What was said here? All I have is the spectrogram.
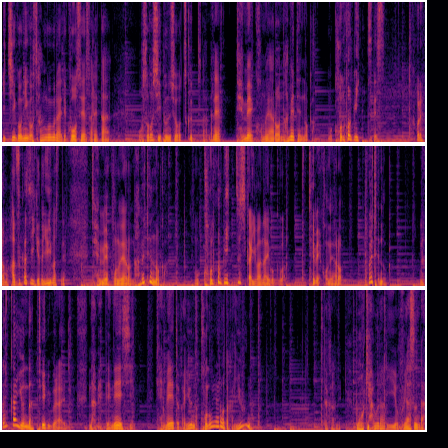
1語2語3語ぐらいで構成された恐ろしい文章を作ってたんだね。てめえこの野郎舐めてんのか。もうこの3つです。これはもう恥ずかしいけど言いますね。てめえこの野郎舐めてんのか。もうこの3つしか言わない僕は。てめえこの野郎舐めてんのか。何回言うんだっていうぐらい。舐めてねえし。てめえとか言うな。この野郎とか言うな。だからねボキャブラリーを増やすんだ。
